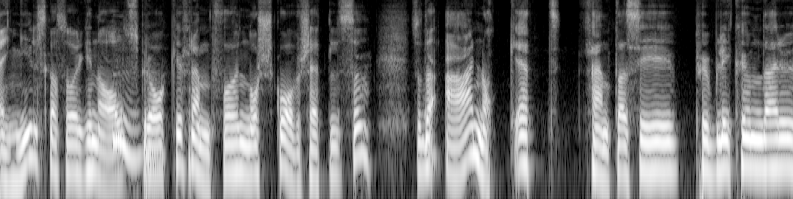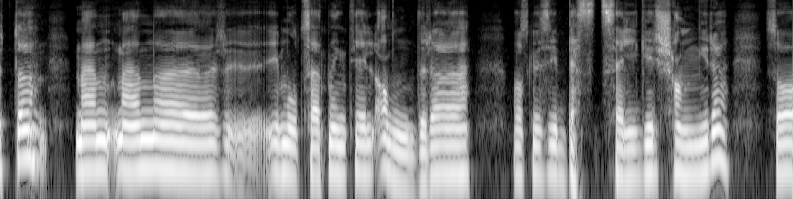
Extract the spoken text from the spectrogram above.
engelsk, altså originalspråket, fremfor norsk oversettelse. Så det er nok et fantasy-publikum der ute, men, men uh, i motsetning til andre hva skal vi si, bestselgersjangre, så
